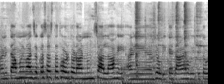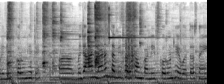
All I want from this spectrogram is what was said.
आणि त्यामुळे माझं कसं असतं थोडं थोडं आणून चाललं आहे. आणि जेवढी काही डाळ हवी ती तेवढी नीट करून घेते. म्हणजे आणल्यानंतर मी खरं सांगू का नीट करून ठेवतच नाही.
